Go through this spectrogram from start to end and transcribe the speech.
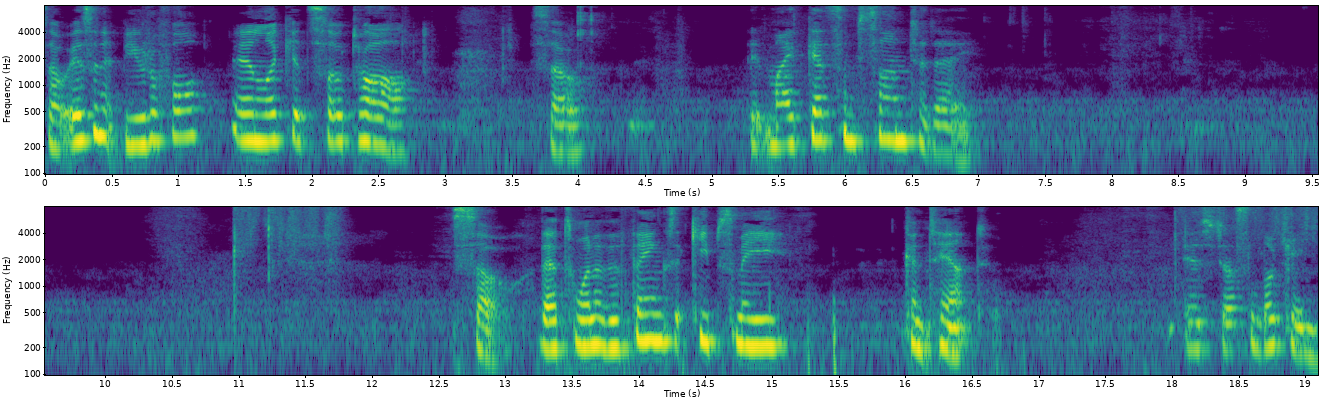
So isn't it beautiful? And look, it's so tall. So it might get some sun today. So that's one of the things that keeps me content is just looking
